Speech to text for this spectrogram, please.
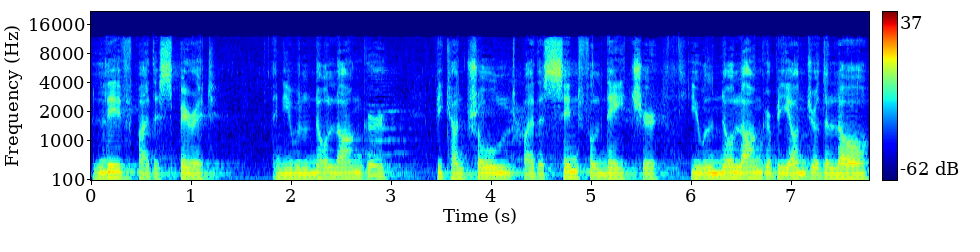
live by the Spirit, and you will no longer be controlled by the sinful nature. You will no longer be under the law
